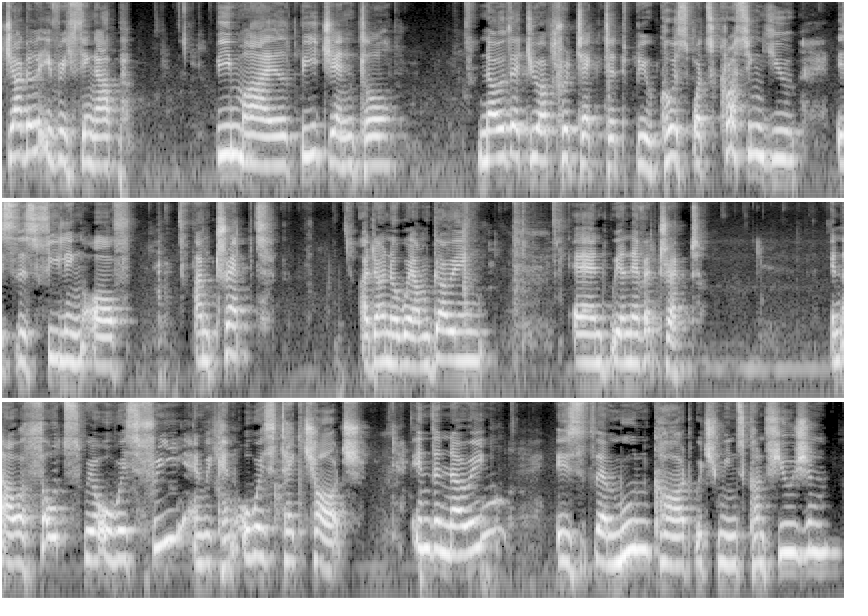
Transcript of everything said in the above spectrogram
juggle everything up, be mild, be gentle, know that you are protected because what's crossing you is this feeling of, I'm trapped, I don't know where I'm going, and we are never trapped. In our thoughts, we are always free and we can always take charge. In the knowing, is the moon card, which means confusion.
